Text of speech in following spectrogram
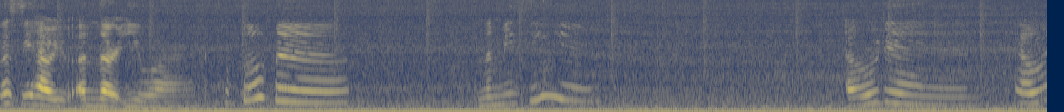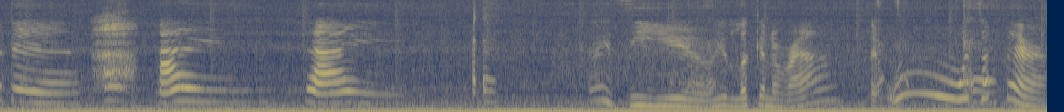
Let's see how you alert you are. Boo boo. Let me see you. Odin. Odin. Hi. Hi. I see you. You looking around? Ooh, what's up there?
